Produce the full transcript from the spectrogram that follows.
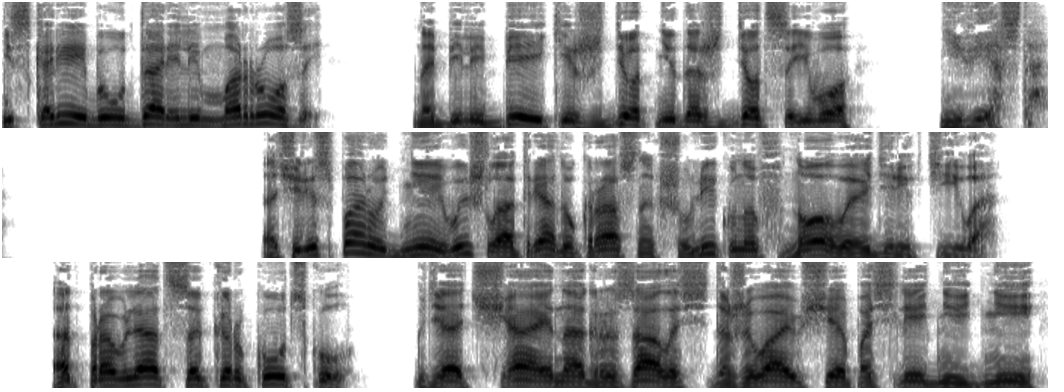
И скорее бы ударили морозы. На Белебейке ждет, не дождется его невеста. А через пару дней вышла отряду красных шуликунов новая директива. Отправляться к Иркутску, где отчаянно огрызалась доживающая последние дни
